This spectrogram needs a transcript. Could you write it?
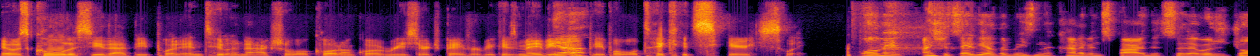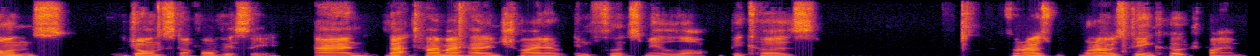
it was cool to see that be put into an actual quote unquote research paper because maybe yeah. now people will take it seriously. Well, I mean, I should say the other reason that kind of inspired this. So there was John's John's stuff, obviously, and that time I had in China influenced me a lot because when I was when I was being coached by him,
